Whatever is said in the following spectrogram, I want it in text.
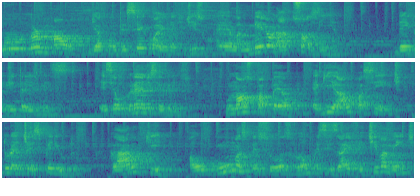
o normal de acontecer com a hernia de disco é ela melhorar sozinha dentro de três meses. Esse é o grande segredo. O nosso papel é guiar o paciente durante esse período. Claro que algumas pessoas vão precisar efetivamente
